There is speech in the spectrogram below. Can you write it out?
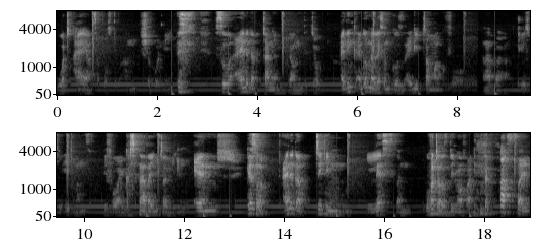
what I am supposed to earn. Shocked me. so I ended up turning down the job. I think I got my lesson because I did tarmac for another close to eight months before I got another interview. And guess what? I ended up taking less than what I was being offered in the first time.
